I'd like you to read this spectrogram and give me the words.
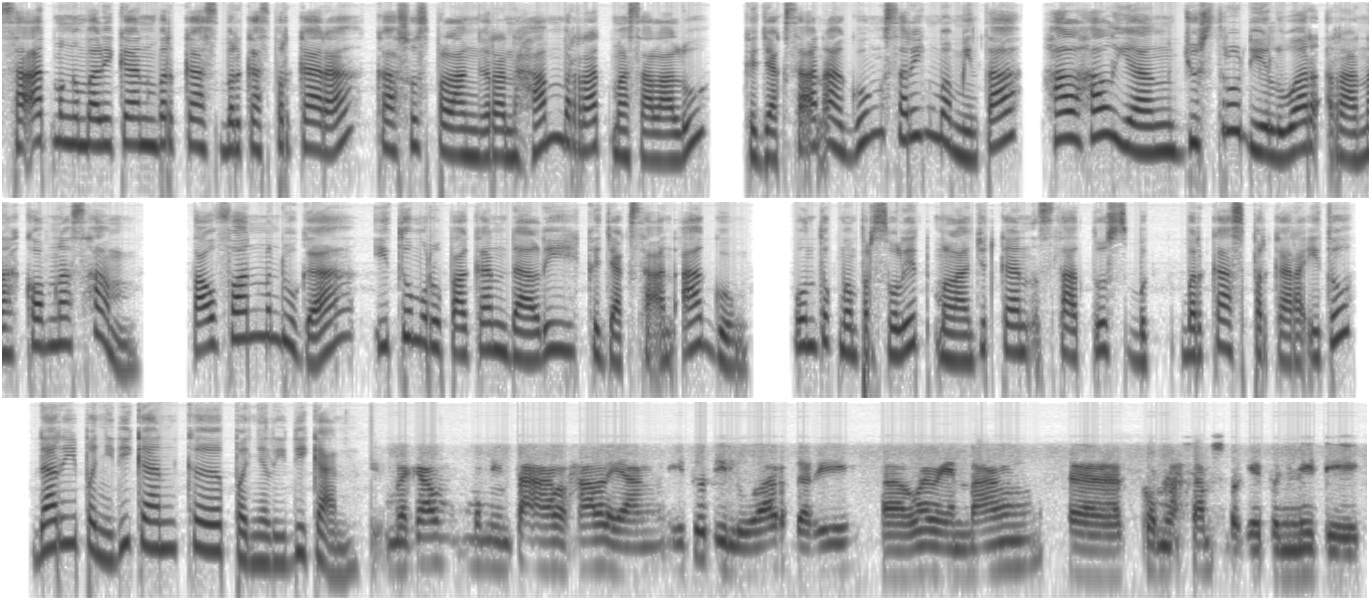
saat mengembalikan berkas-berkas perkara kasus pelanggaran HAM berat masa lalu, Kejaksaan Agung sering meminta hal-hal yang justru di luar ranah Komnas HAM. Taufan menduga itu merupakan dalih Kejaksaan Agung untuk mempersulit melanjutkan status berkas perkara itu dari penyidikan ke penyelidikan. Mereka meminta hal-hal yang itu di luar dari uh, wewenang uh, Komnas HAM sebagai penyelidik.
